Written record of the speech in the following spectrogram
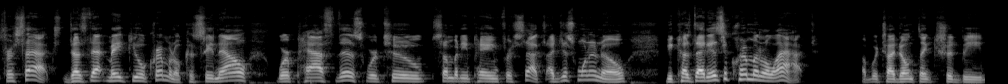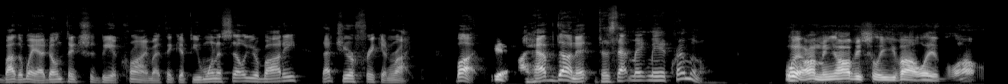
for sex? Does that make you a criminal? Because see, now we're past this. We're to somebody paying for sex. I just want to know because that is a criminal act, uh, which I don't think should be. By the way, I don't think should be a crime. I think if you want to sell your body, that's your freaking right. But Yeah. I have done it. Does that make me a criminal? well, I mean, obviously you violated the law.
